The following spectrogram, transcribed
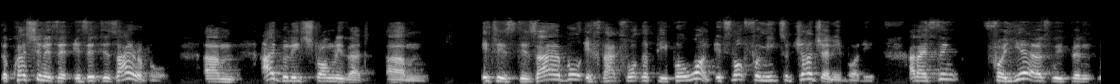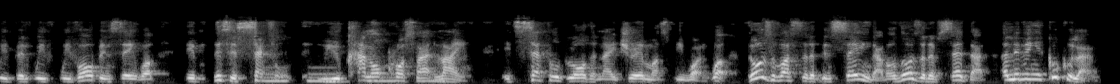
The question is, is it desirable? Um, I believe strongly that um, it is desirable if that's what the people want. It's not for me to judge anybody. And I think for years we've been we've been we've we've all been saying, well, this is settled. Mm-hmm. You cannot cross that line. It's settled law that Nigeria must be one. Well, those of us that have been saying that, or those that have said that, are living in cuckoo land,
